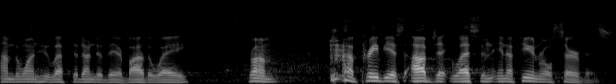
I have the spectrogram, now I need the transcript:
I'm the one who left it under there, by the way, from a previous object lesson in a funeral service.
